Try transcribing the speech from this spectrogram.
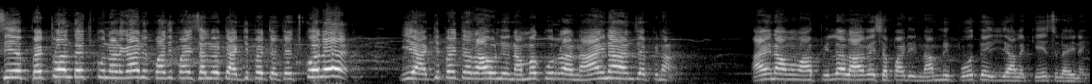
సి- పెట్రోల్ తెచ్చుకున్నాడు కానీ పది పైసలు పెట్టి అగ్గిపెట్టె తెచ్చుకోలే. ఈ అగ్గిపెట్టె రావుని నమ్మకూర్రా నాయన అని చెప్పిన. ఆయన మా పిల్లలు ఆవేశపడి నమ్మిపోతే ఇవాళ కేసులు అయినాయి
